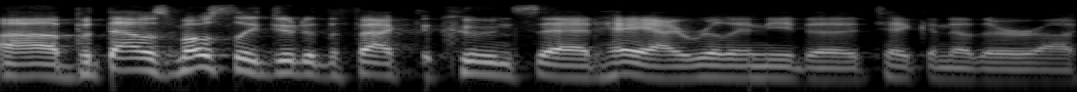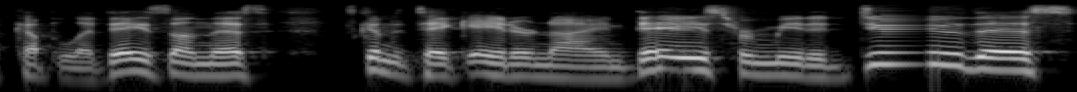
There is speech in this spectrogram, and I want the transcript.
Uh, but that was mostly due to the fact that Coon said, "Hey, I really need to take another uh, couple of days on this. It's going to take eight or nine days for me to do this."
